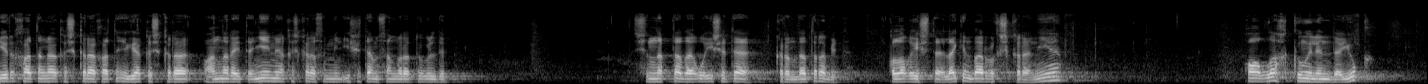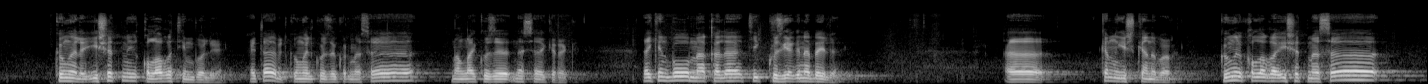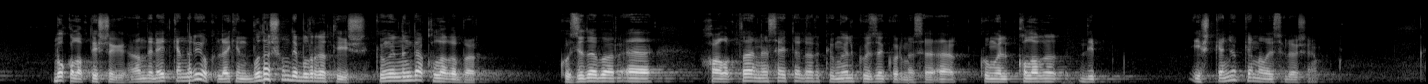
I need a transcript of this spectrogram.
ир хатынга кычкыра, хатын иргә кычкыра, аннар әйтә, немә кычкырасың, мин ишетәм саңгыра түгел дип. Чынлыкта да ул ишетә, кырында тора бит. Колагы ишетә, ләкин барыбер кычкыра. Нигә? Аллаһ күңелендә юк. Күңеле ишетми, колагы тем более. Әйтә бит, күңел күзе күрмәсә, маңгай күзе нәрсә кирәк. Ләкин бу мәкалә тик күзгә генә бәйле. Ә кемнең ишеткәне бар? Күңел колагы ишетмәсә, бу колак тишеге. Андый әйткәннәр юк, ләкин бу да шундый булырга тиеш. Күңелнең дә колагы бар. Күзе дә бар, ә халыкта нәрсә әйтәләр, күңел күзе күрмәсә, ә күңел колагы дип ишеткән юк кем алай сөйләшә.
